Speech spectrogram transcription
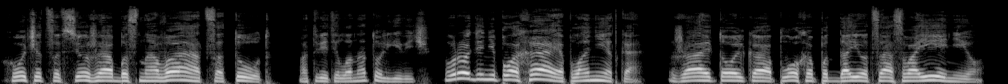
Хочется все же обосноваться тут, ответил Анатольевич. Вроде неплохая планетка. Жаль только, плохо поддается освоению.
